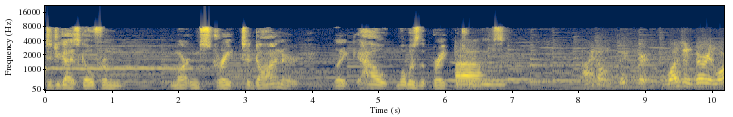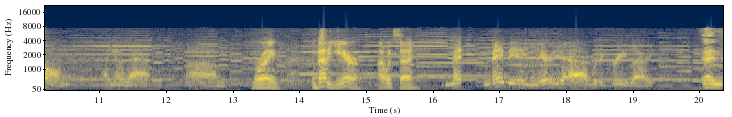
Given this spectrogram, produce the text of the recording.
did you guys go from Martin straight to Dawn, or Like how? What was the break between Um, those? I don't think there it wasn't very long. I know that. Um, Right. About a year, I would say. may, maybe a year. Yeah, I would agree, Larry. and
